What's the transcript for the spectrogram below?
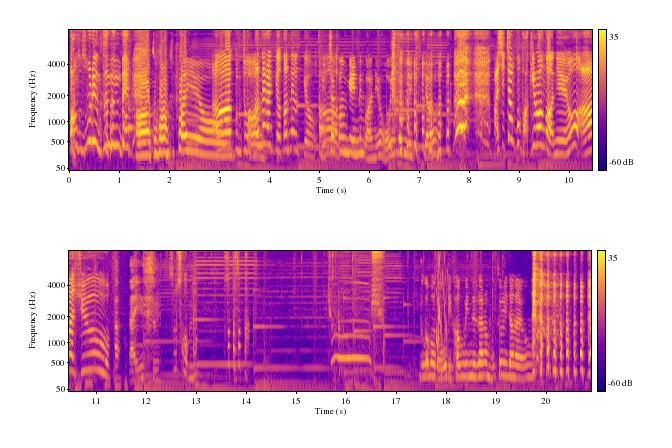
방송 소리는 듣는데. 아, 저 사람 스파이예요. 아, 그럼 저딴 아우. 데 갈게요, 딴 데 갈게요. 아, 밀착 관계 있는 거 아니에요? 어이가 없네 진짜. 아, 시청권 받기로 한 거 아니에요? 아, 슈. 아 nice. 쓸 수가 없네. 썼다 썼다. 슈 슈. 누가 봐도 어디 가고 있는 사람 목소리잖아요.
